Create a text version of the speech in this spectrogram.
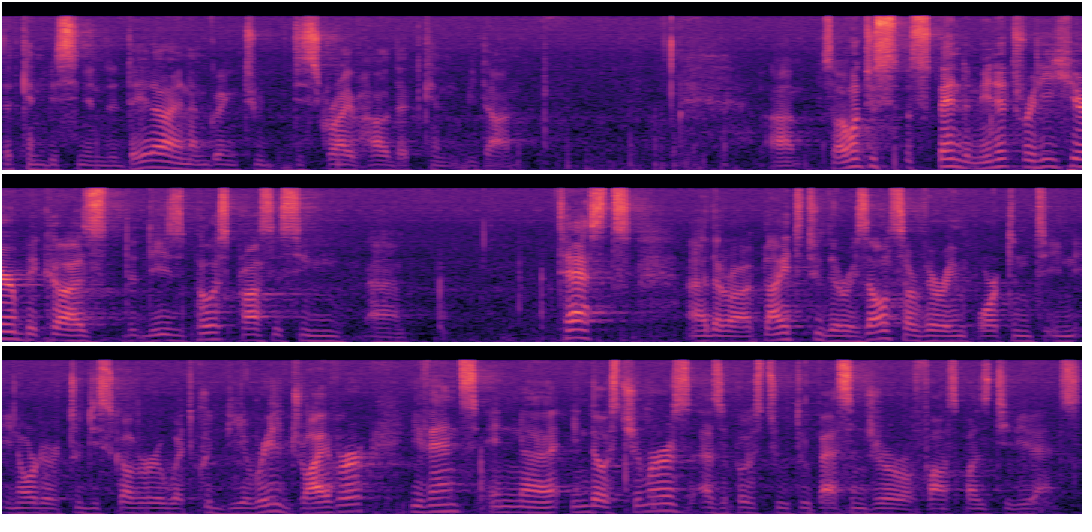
that can be seen in the data, and I'm going to describe how that can be done. Um, so I want to spend a minute really here because th these post-processing uh, tests uh, that are applied to the results are very important in, in order to discover what could be real driver events in, uh, in those tumors as opposed to, to passenger or false positive events.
